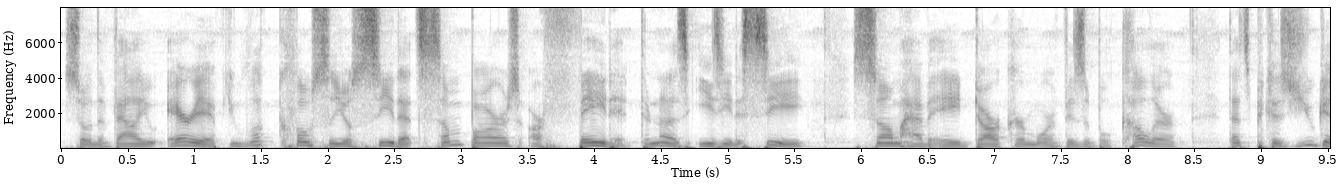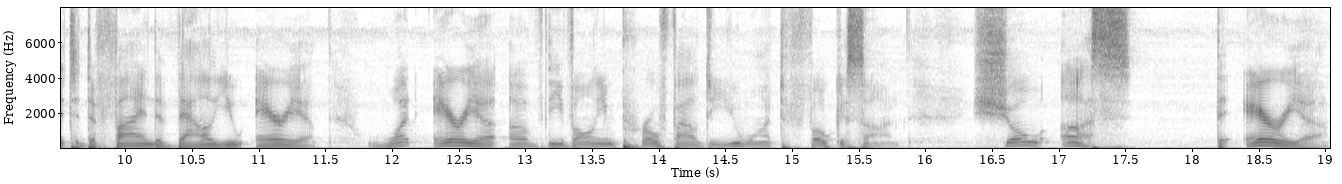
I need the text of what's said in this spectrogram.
So the value area, if you look closely, you'll see that some bars are faded. They're not as easy to see. Some have a darker, more visible color. That's because you get to define the value area. What area of the volume profile do you want to focus on? Show us the area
